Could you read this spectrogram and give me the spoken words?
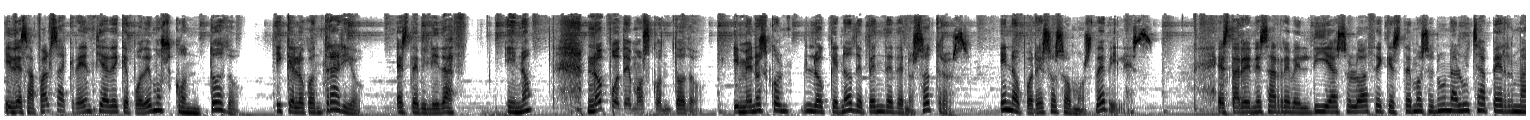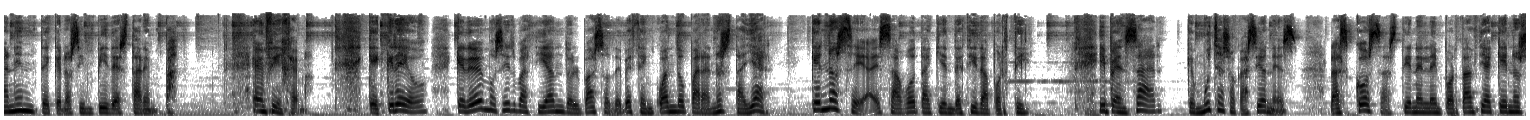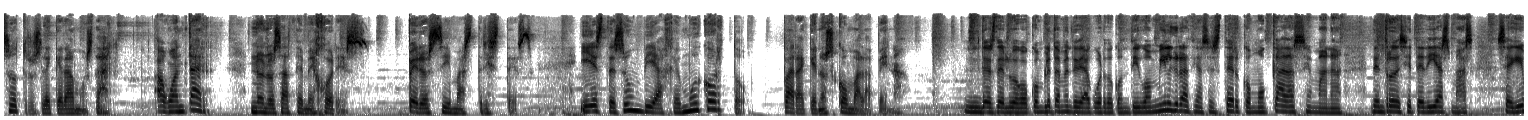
Y de esa falsa creencia de que podemos con todo y que lo contrario es debilidad. Y no, no podemos con todo, y menos con lo que no depende de nosotros. Y no por eso somos débiles. Estar en esa rebeldía solo hace que estemos en una lucha permanente que nos impide estar en paz. En fin, Gema, que creo que debemos ir vaciando el vaso de vez en cuando para no estallar, que no sea esa gota quien decida por ti. Y pensar que en muchas ocasiones las cosas tienen la importancia que nosotros le queramos dar. Aguantar no nos hace mejores, pero sí más tristes. Y este es un viaje muy corto para que nos coma la pena. Desde luego, completamente de acuerdo contigo. Mil gracias, Esther, como cada semana. Dentro de siete días más. Seguimos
